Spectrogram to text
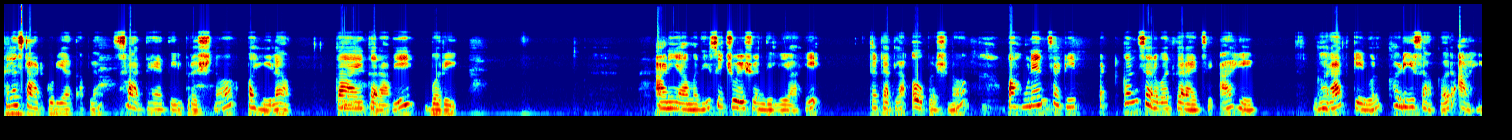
चला स्टार्ट करूयात आपल्या स्वाध्यायातील प्रश्न पहिला. काय करावे बरे? आणि यामध्ये सिच्युएशन दिली आहे. तर त्यातला अ प्रश्न पाहुण्यांसाठी पटकन सरबत करायचे आहे. घरात केवळ खडी साखर आहे.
